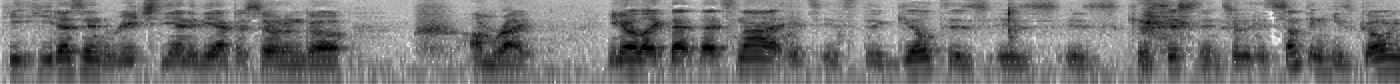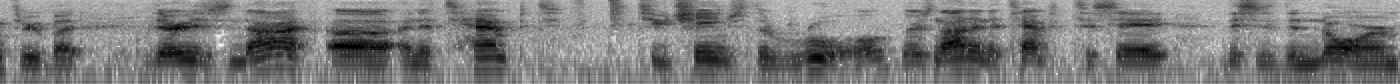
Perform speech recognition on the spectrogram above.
he, he doesn't reach the end of the episode and go, "I'm right." You know, like that. That's not. It's it's the guilt is is is consistent. So it's something he's going through, but there is not uh, an attempt to change the rule. There's not an attempt to say this is the norm.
